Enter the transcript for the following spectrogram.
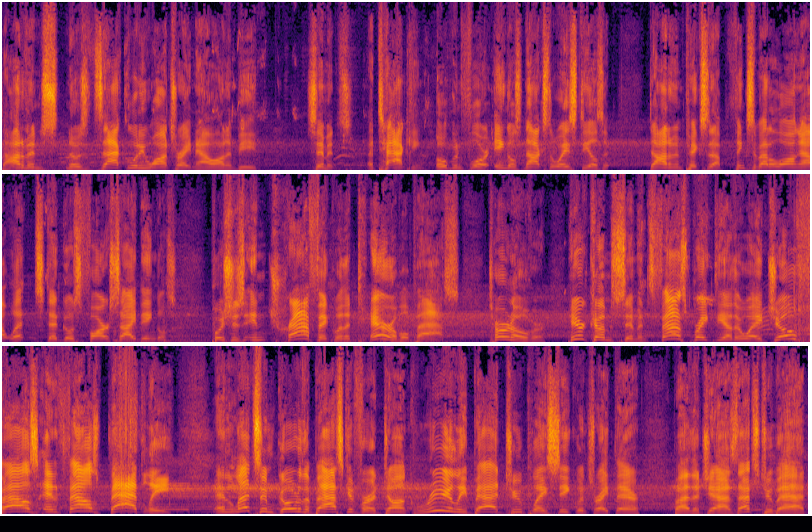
Donovan knows exactly what he wants right now on Embiid. Simmons attacking, open floor. Ingles knocks away, steals it. Donovan picks it up, thinks about a long outlet, instead goes far side Ingles. Pushes in traffic with a terrible pass. Turnover. Here comes Simmons. Fast break the other way. Joe fouls and fouls badly and lets him go to the basket for a dunk. Really bad two play sequence right there by the Jazz. That's too bad.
